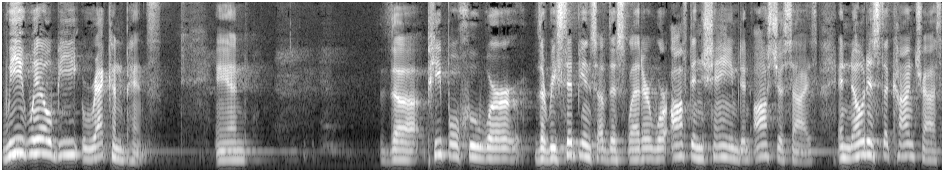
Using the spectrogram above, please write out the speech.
We will be recompensed. And the people who were the recipients of this letter were often shamed and ostracized. And notice the contrast.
